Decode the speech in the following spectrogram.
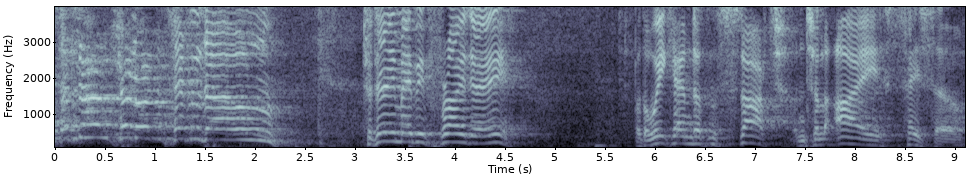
Settle down, children, settle down. Today may be Friday, but the weekend doesn't start until I say so.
